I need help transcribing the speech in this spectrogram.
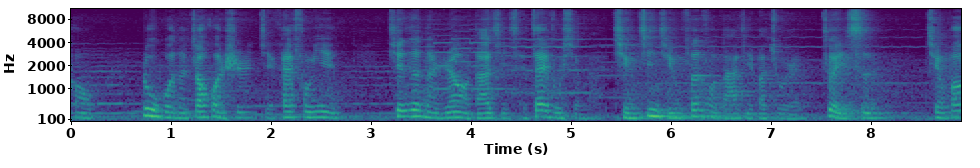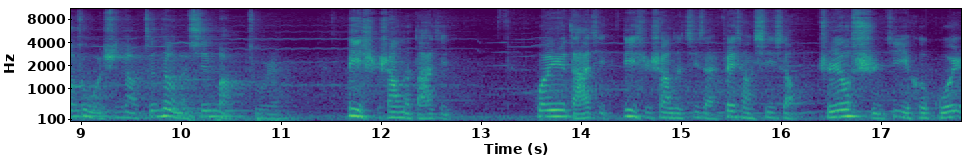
后，路过的召唤师解开封印，天真的人偶妲己才再度醒来。请尽情吩咐妲己吧，主人。这一次，请帮助我寻找真正的心吧，主人。历史上的妲己。关于妲己，历史上的记载非常稀少，只有《史记》和《国语》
